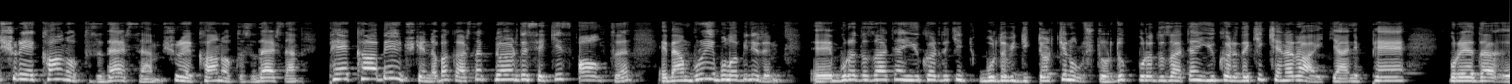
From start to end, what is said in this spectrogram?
şuraya K noktası dersem, şuraya K noktası dersem PKB üçgenine bakarsak 4'e 8 6. E ben burayı bulabilirim. E burada zaten yukarıdaki burada bir dikdörtgen oluşturduk. Burada zaten yukarıdaki kenara ait. Yani P buraya da e,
